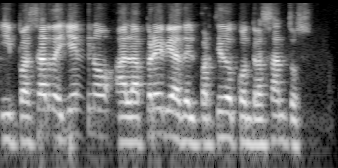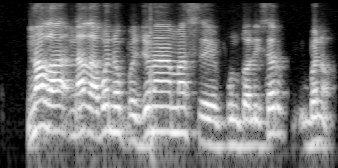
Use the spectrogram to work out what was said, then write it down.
y pasar de lleno a la previa del partido contra Santos. Nada, nada, bueno, pues yo nada más eh, puntualizar, bueno,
